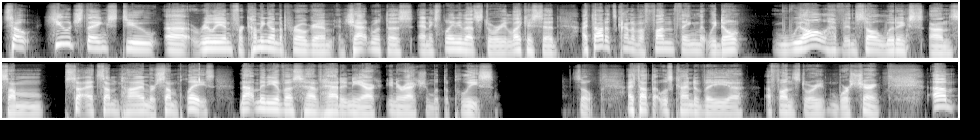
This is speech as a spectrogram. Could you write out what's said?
So, huge thanks to uh, Rillian for coming on the program and chatting with us and explaining that story. Like I said, I thought it's kind of a fun thing that we don't. We all have installed Linux on some at some time or some place. Not many of us have had any interaction with the police. So I thought that was kind of a uh, a fun story worth sharing. Um,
